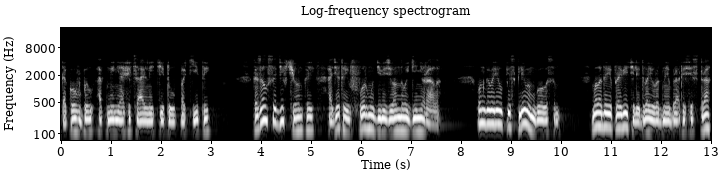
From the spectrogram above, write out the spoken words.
таков был отныне официальный титул Пакиты, казался девчонкой, одетой в форму дивизионного генерала. Он говорил пескливым голосом. Молодые правители, двоюродные брат и сестра,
